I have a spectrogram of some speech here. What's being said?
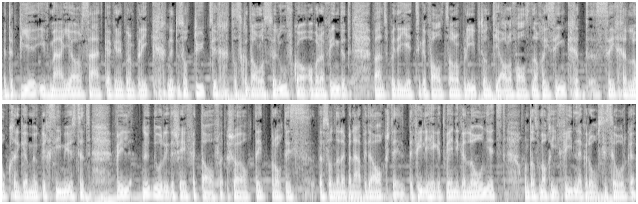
Ja, der Pierre-Yves Meyer sagt gegenüber dem Blick nicht so deutlich, dass gerade alles soll aufgehen aber er findet, wenn es bei den jetzigen Fallzahlen bleibt und die allenfalls nachher sinken, sicher Lockerungen möglich sein müssten, weil nicht nur in der Chefetage schon dort Brot ist, sondern eben auch bei den Angestellten. Viele haben weniger Lohn jetzt und das mache ich vielen grosse Sorgen,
